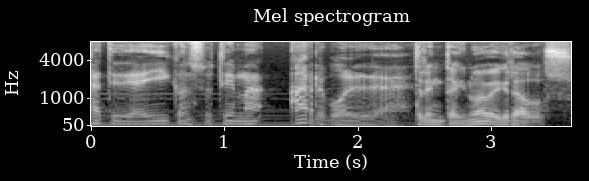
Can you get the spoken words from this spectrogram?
Bájate de ahí con su tema Árbol. 39 grados.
